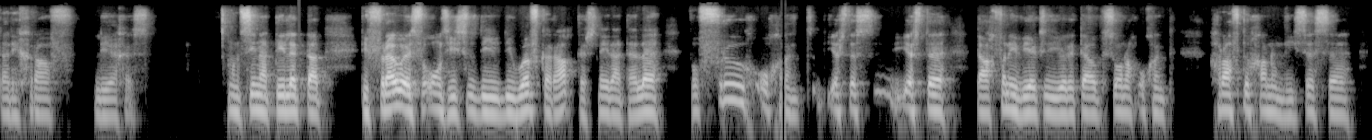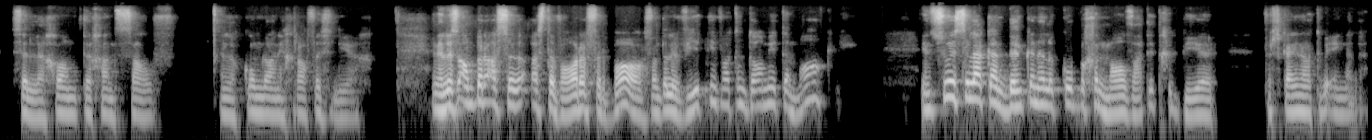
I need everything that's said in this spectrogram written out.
dat die graf leeg is. Ons sien natuurlik dat die vroue is vir ons hier soos die die hoofkarakters net dat hulle op vroegoggend eerste die eerste dag van die week so die Jode tel op sonoggend graf toe gaan om Jesus se se liggaam te gaan salf en hulle kom daar en die graf is leeg. En hulle is amper as as te ware verbaas want hulle weet nie wat om daarmee te maak nie. En soos hulle kan dink in hulle kop begin maal wat het gebeur, verskyn daar twee engele.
